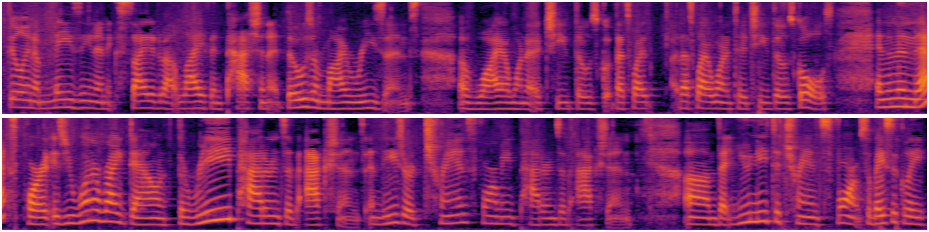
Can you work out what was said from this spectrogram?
feeling amazing and excited about life and passionate. Those are my reasons of why i want to achieve those go- that's why that's why i wanted to achieve those goals. And then the next part is you want to write down three patterns of actions and these are transforming patterns of action um, that you need to transform. So basically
